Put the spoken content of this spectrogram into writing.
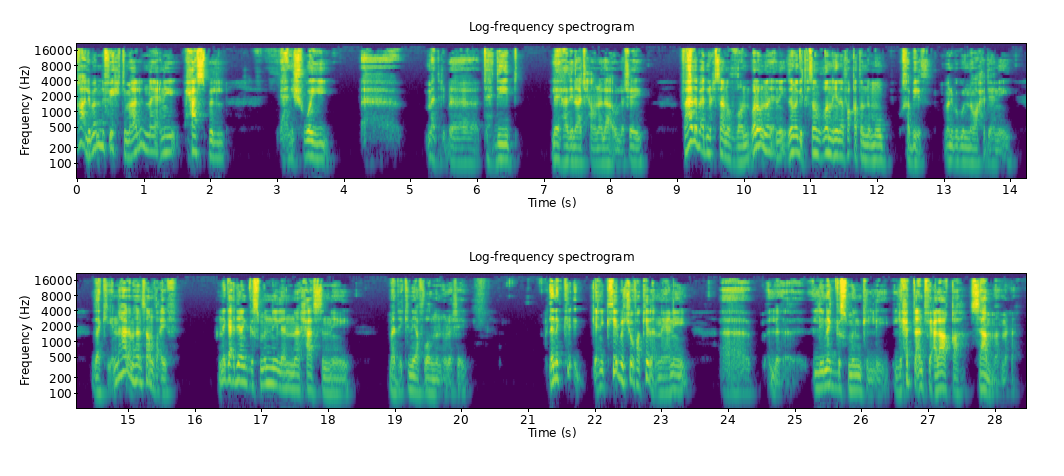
غالبا في احتمال إنه يعني حاس بال يعني شوي آه ما أدري بتهديد ليه هذه ناجحة ولا لا ولا شيء. فهذا بعد من احسان الظن. ولو إنه يعني زي ما قلت احسان الظن هنا فقط إنه مو خبيث. ماني بقول إنه واحد يعني ذكي. إن هذا مثلا إنسان ضعيف. إنه قاعد ينقص مني لأنه حاس إني ما أدري كني أفضل منه ولا شيء. لانك يعني كثير بتشوفها كذا إنه يعني آه اللي ينقص منك اللي اللي حتى أنت في علاقة سامة معه.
